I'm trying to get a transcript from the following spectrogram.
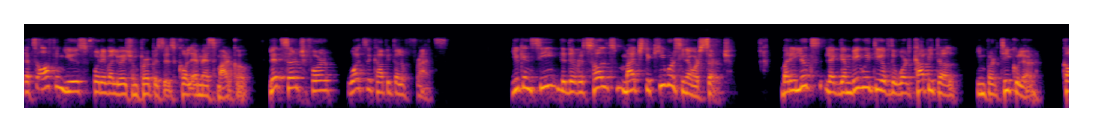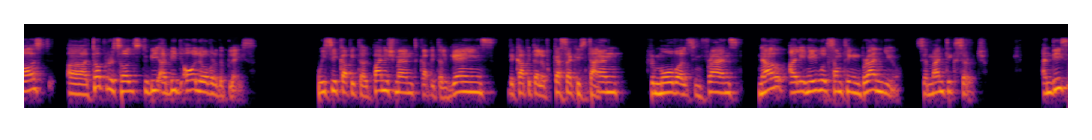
that's often used for evaluation purposes called MS Marco. Let's search for what's the capital of France. You can see that the results match the keywords in our search. But it looks like the ambiguity of the word capital in particular caused uh, top results to be a bit all over the place. We see capital punishment, capital gains, the capital of Kazakhstan, removals in France. Now I'll enable something brand new, semantic search. And this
